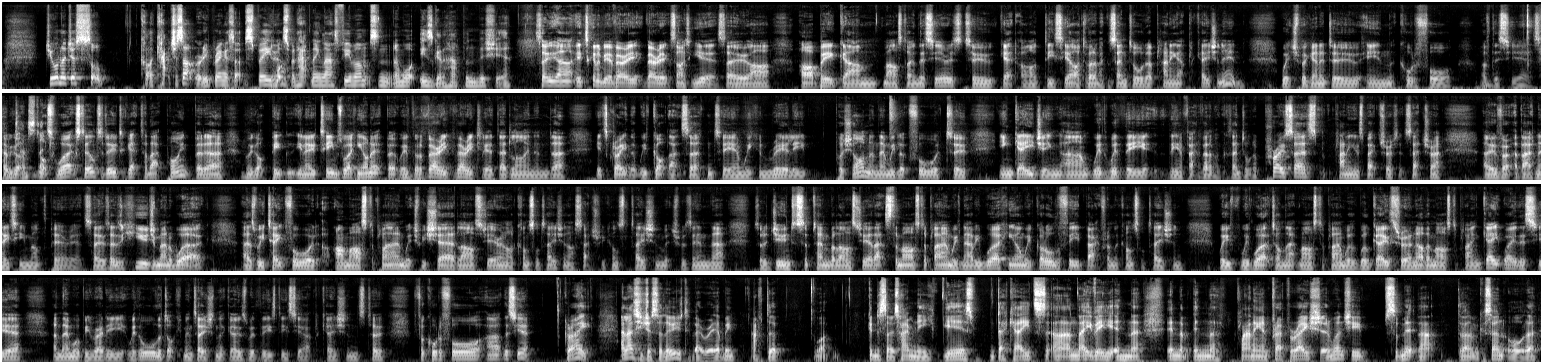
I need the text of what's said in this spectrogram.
Do you want to just sort of kind of catch us up, really, bring us up to speed. Yeah. What's been happening last few months, and, and what is going to happen this year? So uh, it's going to be a very, very exciting year. So our our big um, milestone this year is to get our DCO development consent order planning application in, which we're going to do in quarter four of this year. So Fantastic. we've got lots of work still to do to get to that point, but uh, we've got people, you know, teams working on it. But we've got a very, very clear deadline, and uh, it's great that we've got that certainty, and we can really push on, and then we look forward to engaging uh, with with the the in fact development consent order process, planning inspectorate, etc., over about an 18 month period. So, so there's a huge amount of work as we take forward our master plan, which we shared last year in our consultation, our statutory consultation, which was in uh, sort of June to September last year. That's the master plan we've now been working on. We've got all the feedback from the consultation. We've we've worked on that master plan. We'll we'll go through another master plan gateway this year, and then we'll be ready with all the documentation that goes with these DCO applications to for quarter four uh, this year. Great. And as you just alluded to there, really, I mean, after well, goodness knows how many years, decades, and maybe in the in the in the planning and preparation, once you submit that development consent order,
